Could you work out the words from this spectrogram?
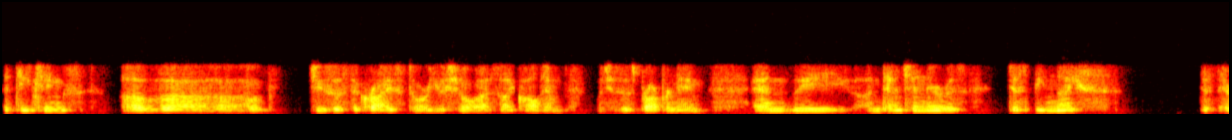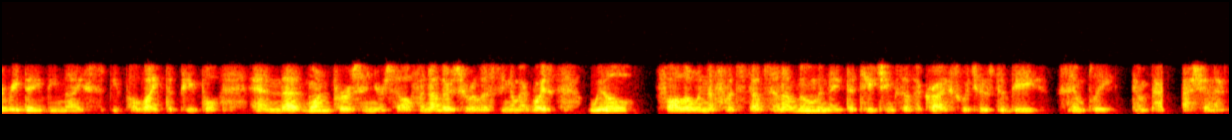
the teachings of, uh, of Jesus the Christ, or Yeshua as I call him, which is his proper name. And the intention there is just be nice just every day be nice, be polite to people, and that one person, yourself, and others who are listening to my voice will follow in the footsteps and illuminate the teachings of the Christ, which is to be simply compassionate.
